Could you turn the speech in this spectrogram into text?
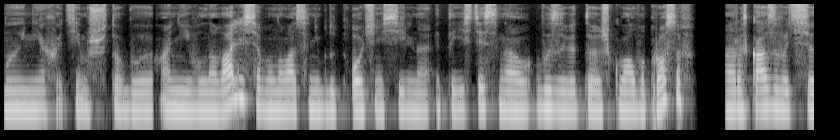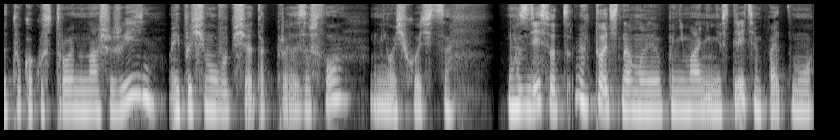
мы не хотим, чтобы они волновались, а волноваться они будут очень сильно. Это, естественно, вызовет э, шквал вопросов. Рассказывать то, как устроена наша жизнь и почему вообще так произошло, не очень хочется. Вот здесь вот точно мы понимания не встретим, поэтому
